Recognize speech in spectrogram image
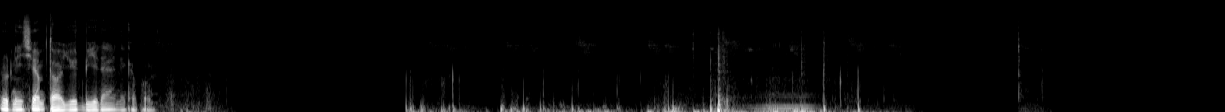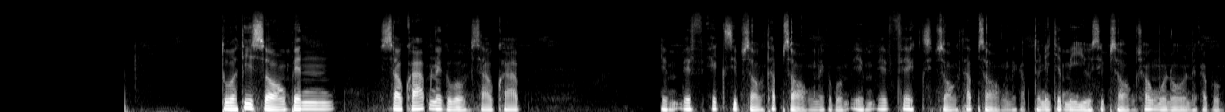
รุ่นนี้เชื่อมต่อ USB ได้นะครับผม ตัวที่ 2 เป็น s o u n d c r a f t นะครับผม s o u n d c r a f t MFX 12ทับ2นะครับผม MFX 12ทับ2นะครับตัวนี้จะมีอยู่ 12 ช่องโมโนนะครับผม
